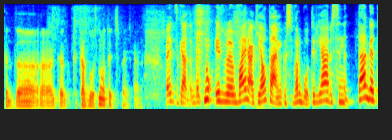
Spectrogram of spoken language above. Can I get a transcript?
kad, uh, kad kas būs noticis pēc gada. Uh, pēc gada. Bet nu, ir eh, vairāk jautājumu, kas varbūt ir jārisina tagad.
